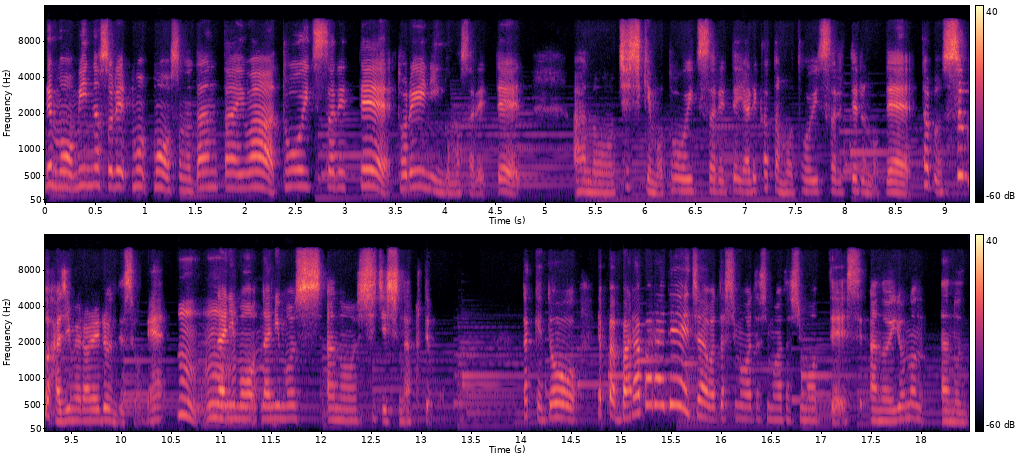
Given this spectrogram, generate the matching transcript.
でもみんなそれももうその団体は統一されてトレーニングもされてあの知識も統一されてやり方も統一されてるので多分すぐ始められるんですよね、うんうん、何も何もあの指示しなくても。だけどやっぱバラバラでじゃあ私も私も私もってあの世のあの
